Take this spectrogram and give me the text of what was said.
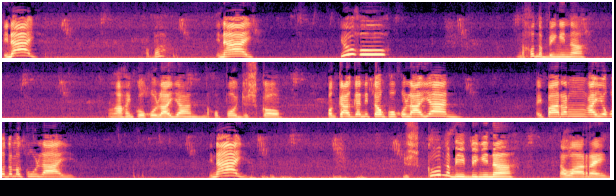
Inay! Aba, inay! Yuhu! Naku, nabingi na. Ang aking kukulayan. Naku po, Diyos ko. Pagka ganito ang kukulayan, ay parang ayaw ko na magkulay. Inay! Diyos ko, nabibingi na. Tawarin.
